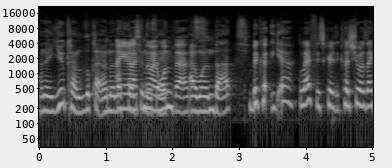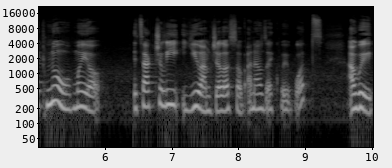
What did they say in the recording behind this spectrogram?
and then you can look at another. And you're like, "No, I it's want that." I want that. because yeah, life is crazy. Because she was like, "No, Moyo, it's actually you I'm jealous of," and I was like, "Wait, what?" And we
